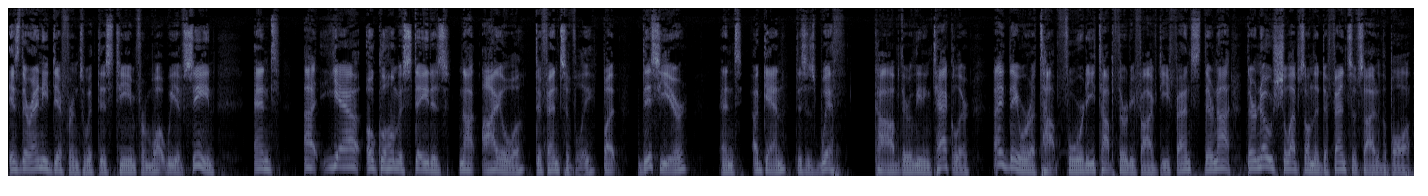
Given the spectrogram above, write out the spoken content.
Is there any difference with this team from what we have seen? And uh, yeah, Oklahoma State is not Iowa defensively, but this year, and again, this is with Cobb, their leading tackler. I, they were a top 40, top 35 defense. They're not, they're no schleps on the defensive side of the ball.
